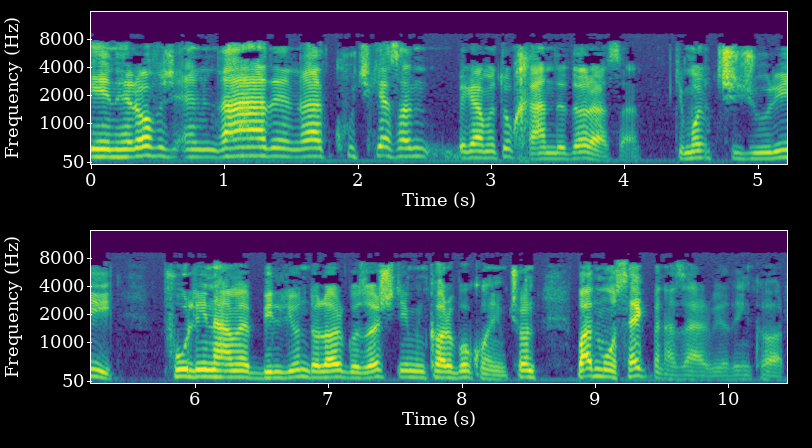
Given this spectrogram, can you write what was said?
انحرافش انقدر انقدر کوچیک اصلا بگم بهتون خنده دار هستن. که ما چجوری پول این همه بیلیون دلار گذاشتیم این کارو بکنیم. چون باید مسحک به نظر بیاد این کار.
